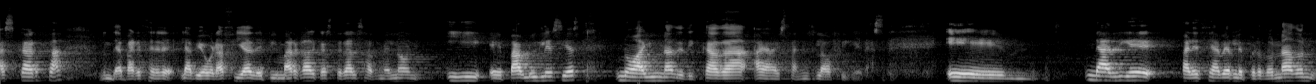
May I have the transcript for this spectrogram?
Ascarza, donde aparece la biografía de Pi Margal, Casteral, Sarmelón y eh, Pablo Iglesias, no hay una dedicada a Estanislao Figueras. Eh, nadie parece haberle perdonado,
